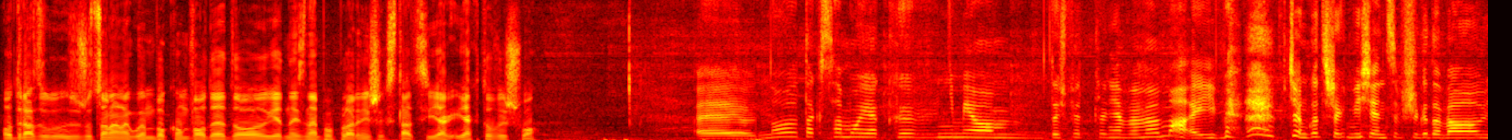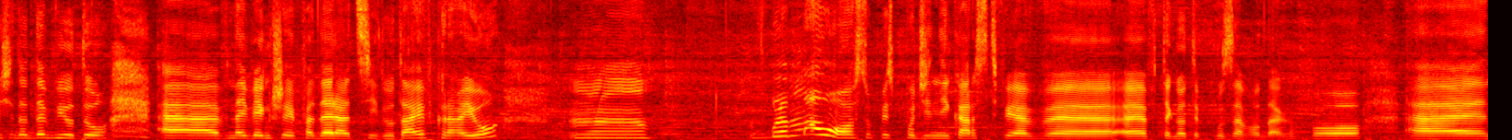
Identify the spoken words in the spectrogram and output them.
od razu rzucona na głęboką wodę do jednej z najpopularniejszych stacji. Jak, jak to wyszło? E, No tak samo jak nie miałam doświadczenia w MMA i w ciągu trzech miesięcy przygotowałam się do debiutu e, w największej federacji tutaj w kraju. W ogóle mało osób jest po dziennikarstwie w, e, w tego typu zawodach, bo e,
